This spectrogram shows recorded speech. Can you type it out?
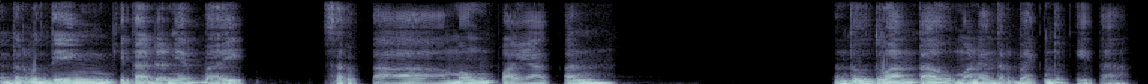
Yang terpenting kita ada niat baik serta mengupayakan tentu Tuhan tahu mana yang terbaik untuk kita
